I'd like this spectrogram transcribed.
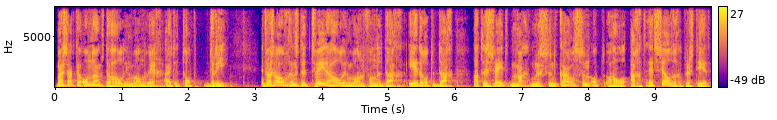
maar zakte ondanks de hole-in-one weg uit de top 3. Het was overigens de tweede hole-in-one van de dag. Eerder op de dag had de Zweed Magnussen Carlsen op hole 8 hetzelfde gepresteerd.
